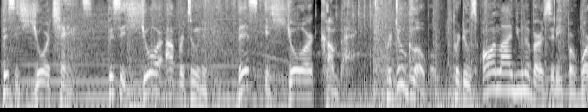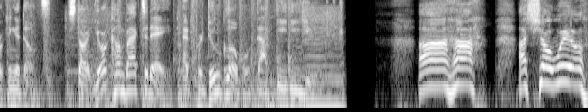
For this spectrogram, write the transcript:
This is your chance. This is your opportunity. This is your comeback. Purdue Global, Purdue's online university for working adults. Start your comeback today at purdueglobal.edu. Uh huh. I sure will.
